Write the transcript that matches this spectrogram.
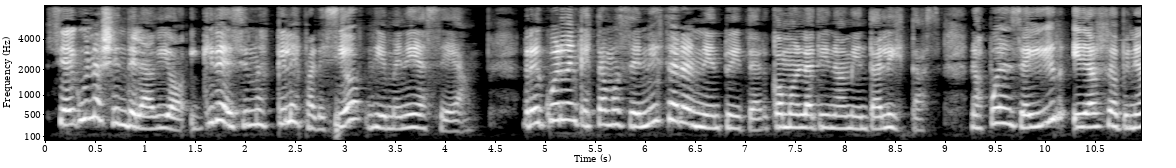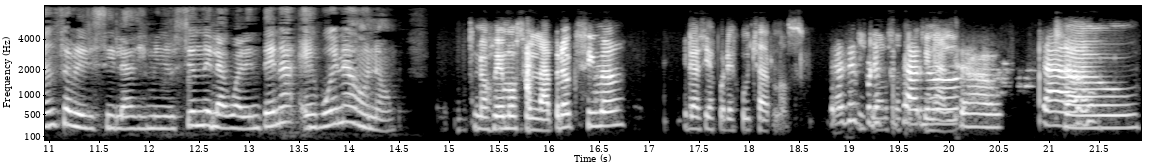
si algún oyente la vio y quiere decirnos qué les pareció, bienvenida sea. Recuerden que estamos en Instagram y en Twitter como latinoambientalistas. Nos pueden seguir y dar su opinión sobre si la disminución de la cuarentena es buena o no. Nos vemos en la próxima. Gracias por escucharnos. Gracias por escucharnos. Chao. Chao.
